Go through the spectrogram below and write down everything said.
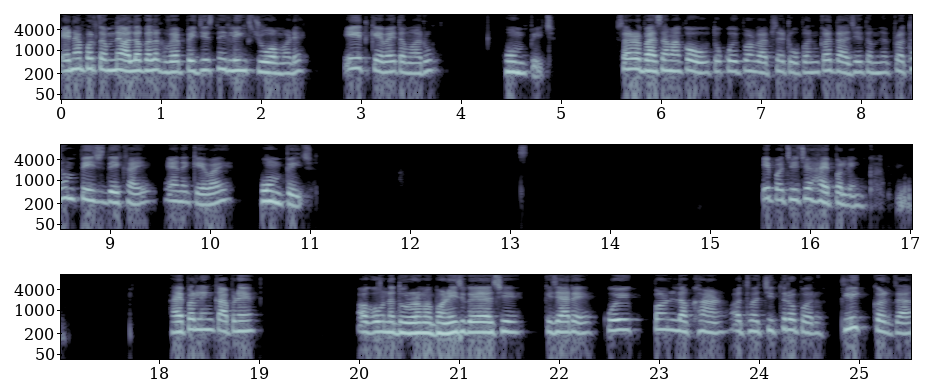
એના પર તમને અલગ અલગ વેબ પેજીસની લિંક્સ જોવા મળે. એ જ કહેવાય તમારું હોમ પેજ સરળ ભાષામાં કહું તો કોઈ પણ વેબસાઇટ ઓપન કરતા જે તમને પ્રથમ પેજ દેખાય, એને કહેવાય હોમ પેજ એ પછી છે હાઇપરલિંક. હાઇપરલિંક આપણે અગાઉના ધોરણમાં ભણી જ ગયા છીએ કે જ્યારે કોઈ પણ લખાણ અથવા ચિત્ર પર ક્લિક કરતા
